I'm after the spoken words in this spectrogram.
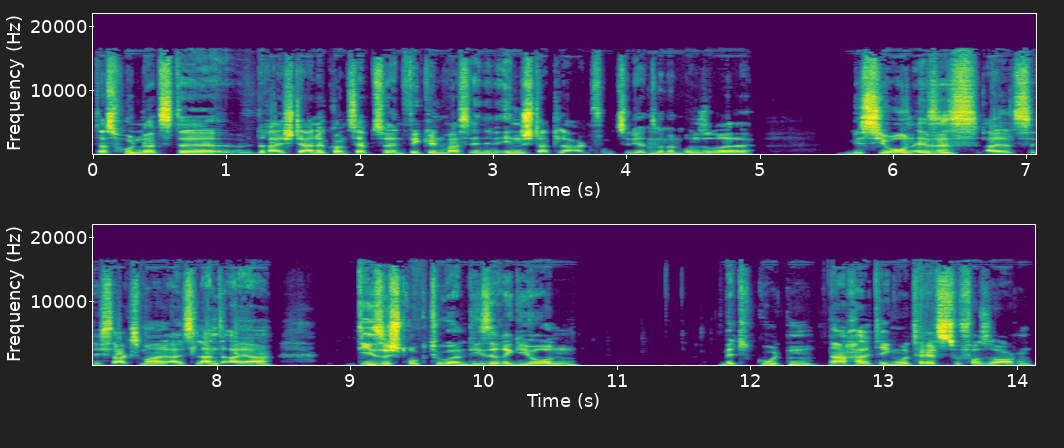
das hundertste Drei-Sterne-Konzept zu entwickeln, was in den Innenstadtlagen funktioniert, mhm. sondern unsere Mission ist es, als, ich sag's mal, als Landeier, diese Strukturen, diese Regionen mit guten, nachhaltigen Hotels zu versorgen.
